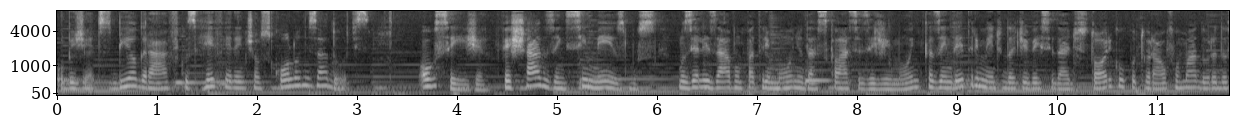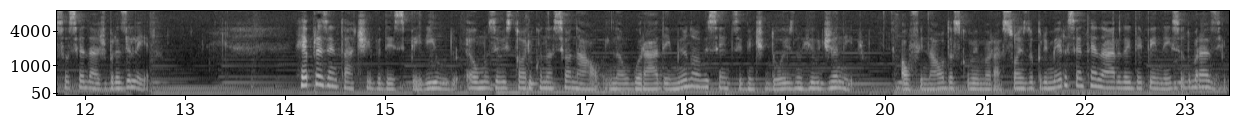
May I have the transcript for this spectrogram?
objetos biográficos referentes aos colonizadores. Ou seja, fechados em si mesmos, musealizavam patrimônio das classes hegemônicas em detrimento da diversidade histórico-cultural formadora da sociedade brasileira. Representativo desse período é o Museu Histórico Nacional, inaugurado em 1922 no Rio de Janeiro ao final das comemorações do primeiro centenário da independência do Brasil.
